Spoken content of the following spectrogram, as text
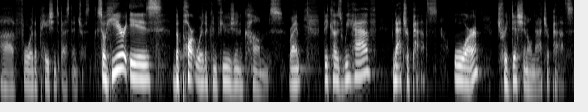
uh, for the patient's best interest. So here is the part where the confusion comes, right? Because we have naturopaths or traditional naturopaths.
